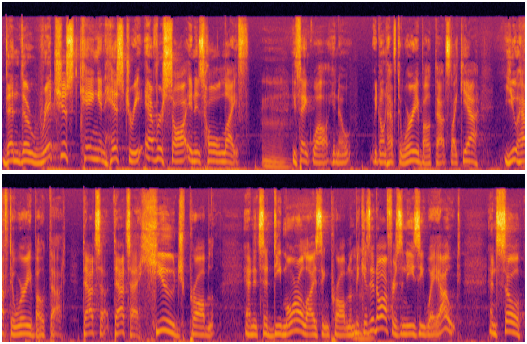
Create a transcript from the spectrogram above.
than the richest king in history ever saw in his whole life. Mm. You think, well, you know, we don't have to worry about that. It's like, yeah, you have to worry about that. That's a that's a huge problem. And it's a demoralizing problem because mm. it offers an easy way out. And so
